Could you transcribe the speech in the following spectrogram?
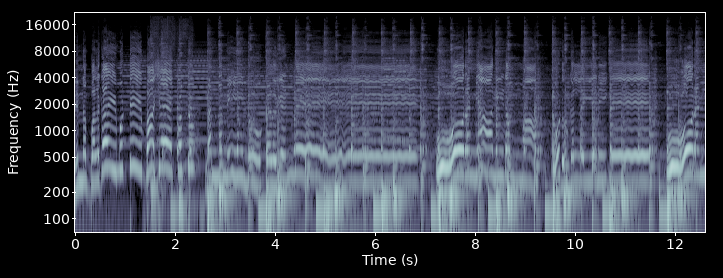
ನಿನ್ನ ಬಲಗೈ ಮುಟ್ಟಿ ಭಾಷೆ ಕೊಟ್ಟು ನನ್ನ ನೀನು ಕಳುಗೆಣ್ಣೆ. ಕೋರಣ್ಯ ನೀಡಮ್ಮ, ಕೊಡುಗಲ್ಲಯ್ಯನಿಗೆ. ಕೋರಣ್ಯ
